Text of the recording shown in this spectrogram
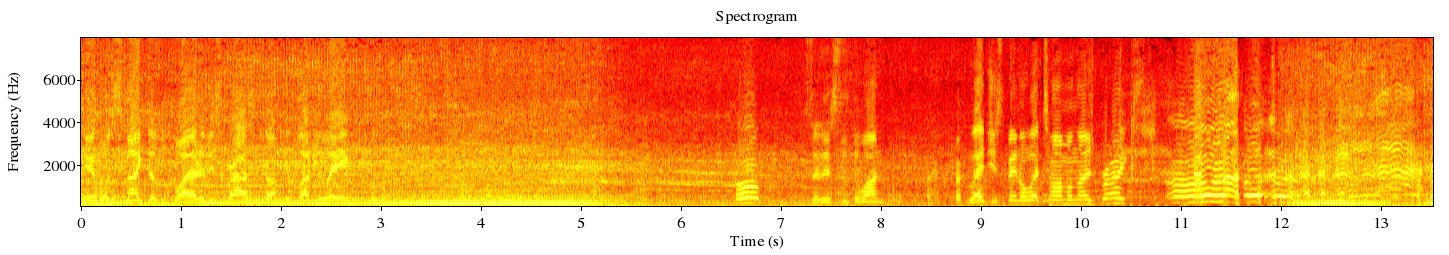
Careful a snake doesn't fly out of this grass and drop your bloody leg. Oh. So this is the one. Glad you spent all that time on those brakes.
